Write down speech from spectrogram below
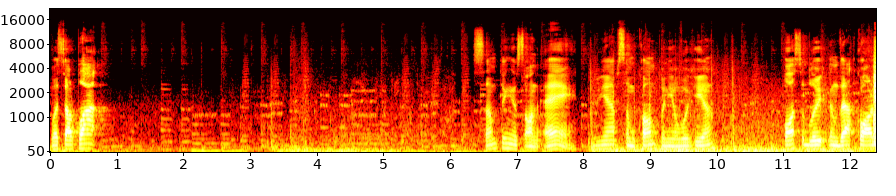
What's our plan? Something is on A. We have some company over here. Possibly in that corner.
